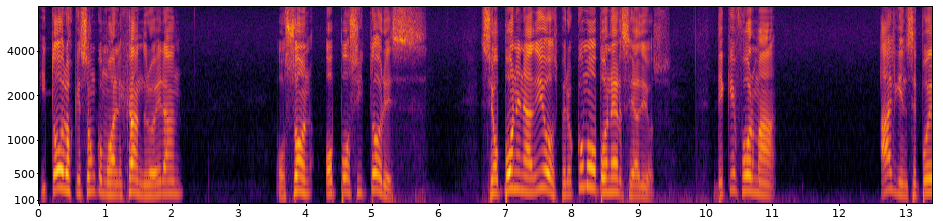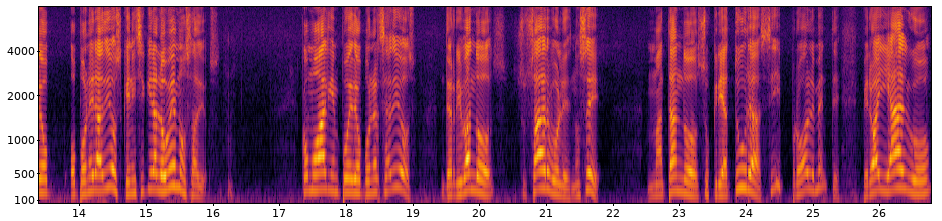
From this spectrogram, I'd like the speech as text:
y todos los que son como Alejandro eran o son opositores. Se oponen a Dios, pero ¿cómo oponerse a Dios? ¿De qué forma alguien se puede oponer a Dios, que ni siquiera lo vemos a Dios. ¿Cómo alguien puede oponerse a Dios? Derribando sus árboles, no sé, matando sus criaturas, sí, probablemente. Pero hay algo,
